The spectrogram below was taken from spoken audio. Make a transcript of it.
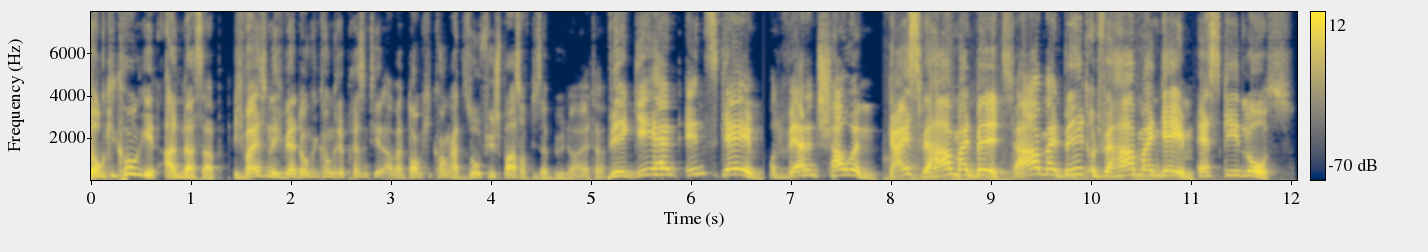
Donkey Kong geht anders ab. Ich weiß nicht, wer Donkey Kong repräsentiert, aber Donkey Kong hat so viel Spaß auf dieser Bühne, Alter. Wir gehen ins Game und werden schauen. Guys, wir haben ein Bild. Wir haben ein Bild und wir haben ein Game. Es geht los.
